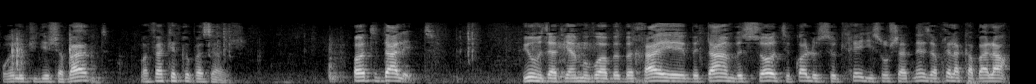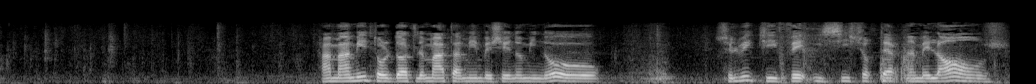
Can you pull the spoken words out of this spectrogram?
pour l'étudier Shabbat, on va faire quelques passages. Hot Dalet. C'est quoi le secret d'Issur Chatnez après la Kabbalah? Hamami toldot le matamim beshenomino. Celui qui fait ici sur terre un mélange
